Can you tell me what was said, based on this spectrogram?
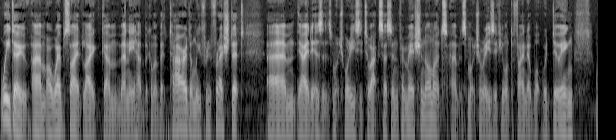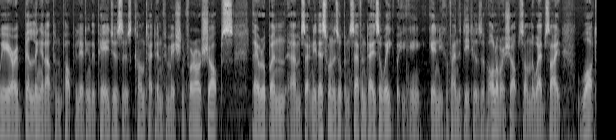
We do. Um, our website, like um, many, had become a bit tired, and we've refreshed it. Um, the idea is it's much more easy to access information on it. Um, it's much more easy if you want to find out what we're doing. We are building it up and populating the pages. There's contact information for our shops. They're open. Um, certainly, this one is open seven days a week. But you can, again, you can find the details of all of our shops on the website. What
